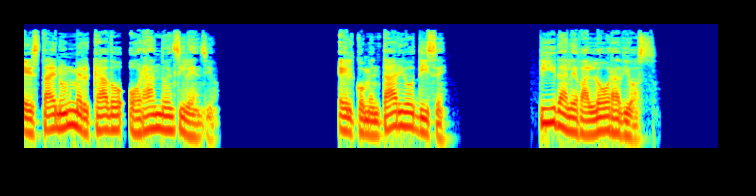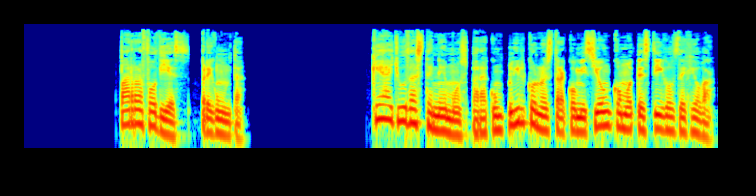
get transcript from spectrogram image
está en un mercado orando en silencio. El comentario dice, Pídale valor a Dios. Párrafo 10. Pregunta. ¿Qué ayudas tenemos para cumplir con nuestra comisión como testigos de Jehová?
